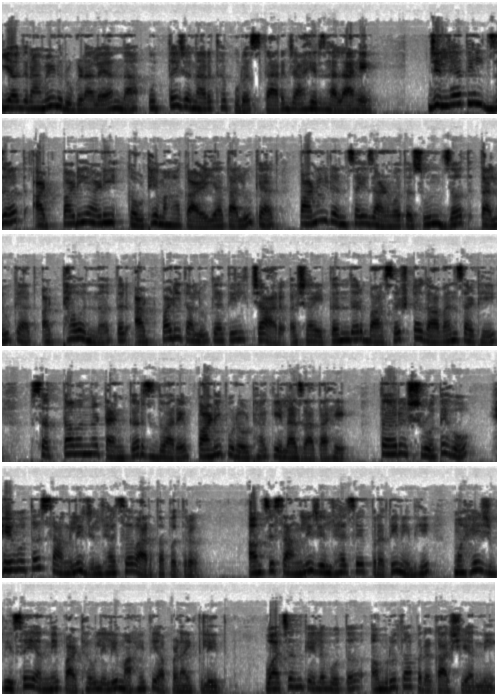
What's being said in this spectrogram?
या ग्रामीण रुग्णालयांना उत्तेजनार्थ पुरस्कार जाहीर झाला आहे. जिल्ह्यातील जत आटपाडी आणि कवठे महाकाळ या तालुक्यात पाणी टंचाई जाणवत असून जत तालुक्यात अठ्ठावन्न तर आटपाडी तालुक्यातील चार अशा एकंदर बासष्ट गावांसाठी सत्तावन्न टँकर्सद्वारे पाणी पुरवठा केला जात आहे. तर श्रोते हो हे होतं सांगली जिल्ह्याचं वार्तापत्र. आमचे सांगली जिल्ह्याचे प्रतिनिधी महेश भिसे यांनी पाठवलेली माहिती आपण ऐकलीत. वाचन केलं होतं अमृता प्रकाश यांनी.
